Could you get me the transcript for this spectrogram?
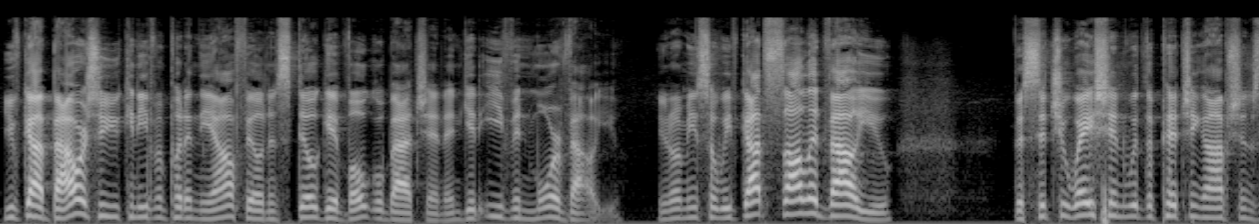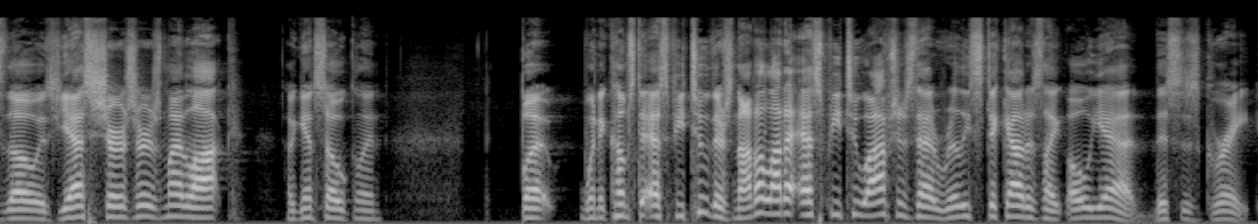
You've got Bauers, who you can even put in the outfield and still get Vogelbach in and get even more value. You know what I mean? So we've got solid value the situation with the pitching options, though, is yes, Scherzer is my lock against Oakland. But when it comes to SP2, there's not a lot of SP2 options that really stick out as like, oh, yeah, this is great.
